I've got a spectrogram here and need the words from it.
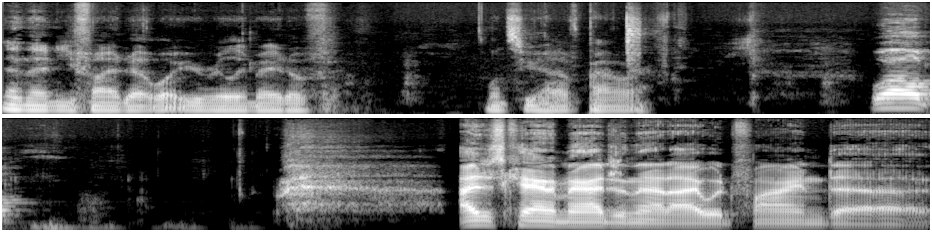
and then you find out what you're really made of once you have power. Well, I just can't imagine that I would find. Uh,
